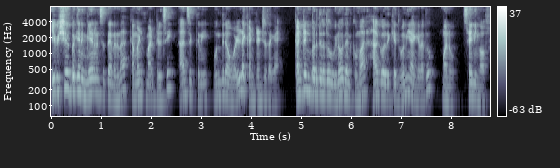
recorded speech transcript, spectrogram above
ಈ ವಿಷಯದ ಬಗ್ಗೆ ನಿಮ್ಗೆ ಏನ್ ಅನ್ಸುತ್ತೆ ಅನ್ನೋದನ್ನ ಕಮೆಂಟ್ ಮಾಡಿ ತಿಳಿಸಿ. ನಾನು ಸಿಗ್ತೀನಿ ಮುಂದಿನ ಒಳ್ಳೆ ಕಂಟೆಂಟ್ ಜೊತೆಗೆ. ಕಂಟೆಂಟ್ ಬರ್ದಿರೋದು ವಿನೋದನ್ ಕುಮಾರ್, ಹಾಗೂ ಅದಕ್ಕೆ ಧ್ವನಿ ಆಗಿರೋದು ಮನು. ಸೈನಿಂಗ್ ಆಫ್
